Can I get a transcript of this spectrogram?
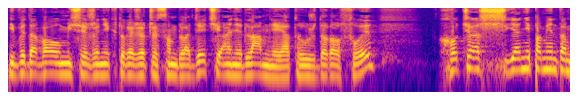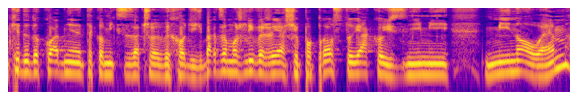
i wydawało mi się, że niektóre rzeczy są dla dzieci, a nie dla mnie, ja to już dorosły. Chociaż ja nie pamiętam, kiedy dokładnie te komiksy zaczęły wychodzić. Bardzo możliwe, że ja się po prostu jakoś z nimi minąłem.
